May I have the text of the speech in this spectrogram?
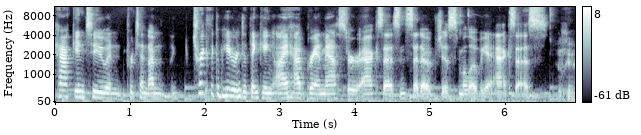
hack into and pretend I'm trick the computer into thinking I have grandmaster access instead of just Malovia access. Okay.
